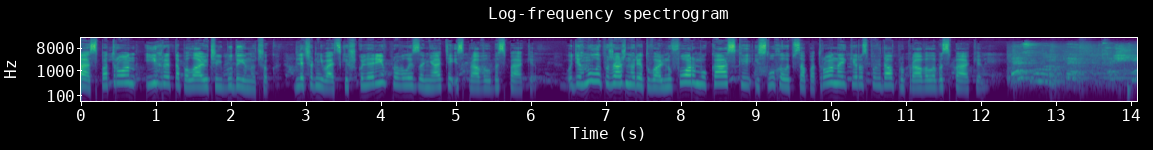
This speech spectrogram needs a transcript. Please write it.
Пес патрон, ігри та палаючий будиночок. Для чернівецьких школярів провели заняття із правил безпеки. Одягнули пожежну рятувальну форму, каски і слухали пса патрона, який розповідав про правила безпеки. Пес волонтер, а ще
